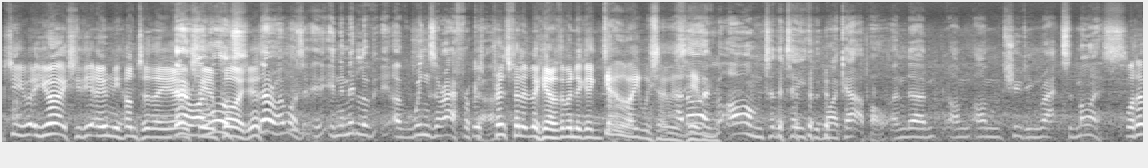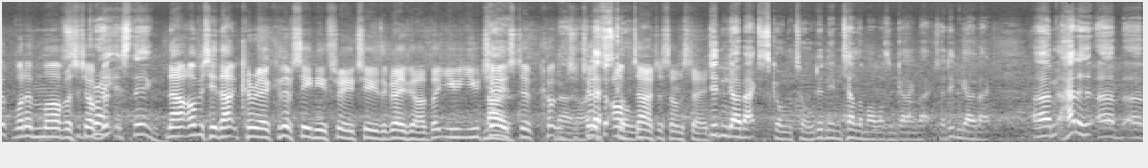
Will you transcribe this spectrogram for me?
So you, were actually the only hunter they there actually I was. employed. Yes. There I was in the middle of, of Windsor, Africa. was Prince Philip looking out of the window, going, "Go! I wish I was and him." I'm armed to the teeth with my catapult, and um, I'm, I'm shooting rats and mice. What a what a marvelous It's the job! But- greatest thing. Now, obviously, that career could have seen you through to the graveyard, but you, you No, chose to co- no, chose to opt out at some stage. Didn't go back to school at all. Didn't even tell them I wasn't going back. So I didn't go back. Um, had a, a, a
